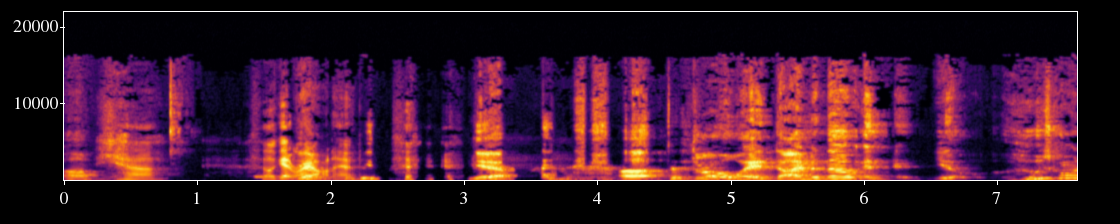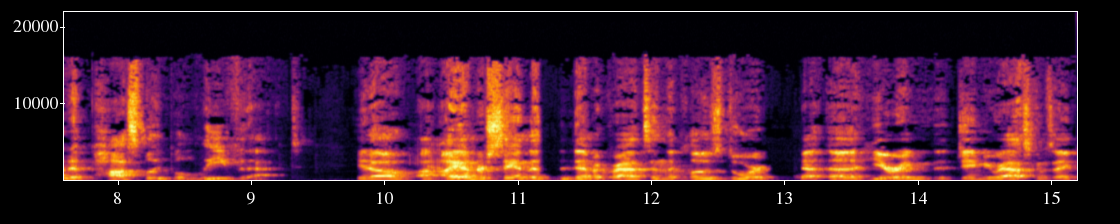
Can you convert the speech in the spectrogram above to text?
Um, yeah, he'll get right on it. yeah, uh, to throw away a diamond though, and you know, who's going to possibly believe that? You know, yeah. I, I, understand that the Democrats in the closed door uh, hearing, that Jamie Raskin saying,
